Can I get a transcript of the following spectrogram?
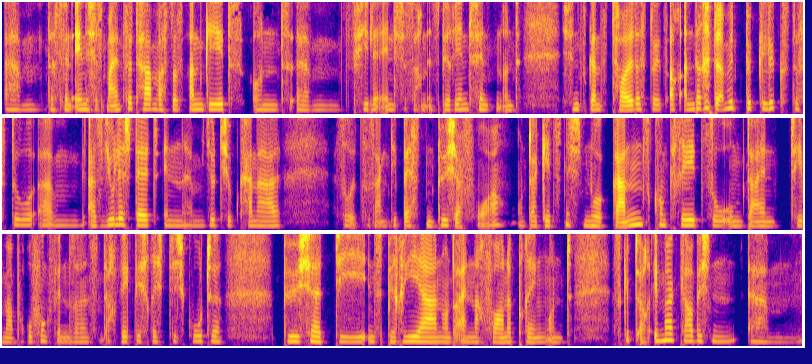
ähm, dass wir ein ähnliches Mindset haben, was das angeht und ähm, viele ähnliche Sachen inspirierend finden. Und ich finde es ganz toll, dass du jetzt auch andere damit beglückst, dass du, ähm, also Julia stellt in einem YouTube-Kanal sozusagen die besten Bücher vor. Und da geht's nicht nur ganz konkret so um dein Thema Berufung finden, sondern es sind auch wirklich richtig gute Bücher, die inspirieren und einen nach vorne bringen. Und es gibt auch immer, glaube ich, ein, ähm,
